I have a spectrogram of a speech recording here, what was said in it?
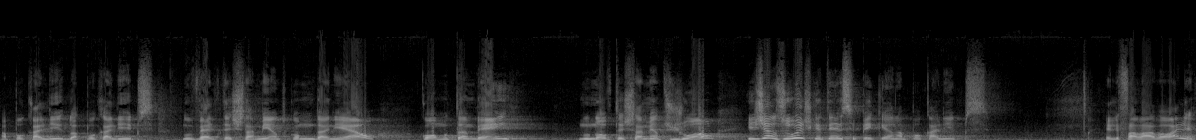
Apocalipse, do Apocalipse no Velho Testamento, como Daniel, como também no Novo Testamento João e Jesus, que tem esse pequeno Apocalipse. Ele falava: olha,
